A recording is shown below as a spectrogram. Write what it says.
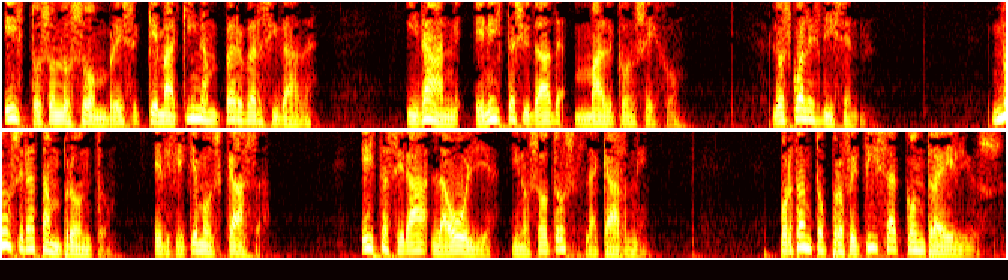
estos son los hombres que maquinan perversidad, y dan en esta ciudad mal consejo, los cuales dicen, No será tan pronto, edifiquemos casa, esta será la olla, y nosotros la carne. Por tanto, profetiza contra ellos,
